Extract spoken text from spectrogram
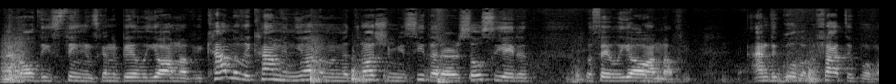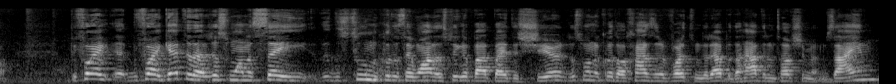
and all these things going to be Eliyahu Navi. Kama v'kam in Yonam and Midrashim you see that are associated with Eliyahu Navi and the Gula, the Fat Gula. Before I uh, before I get to that, I just want to say there's two nukudas I want to speak about by the shir. Just want to quote al Chazer Vort from the Rebbe, the Hadron Tavshim Zayin,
